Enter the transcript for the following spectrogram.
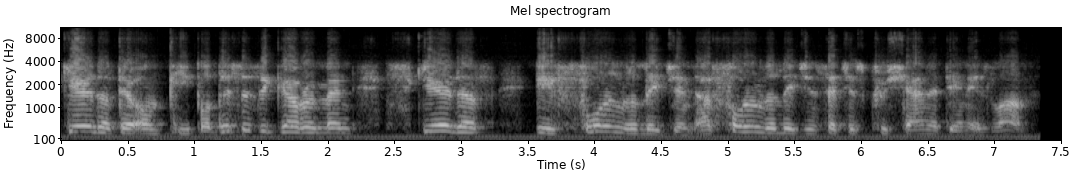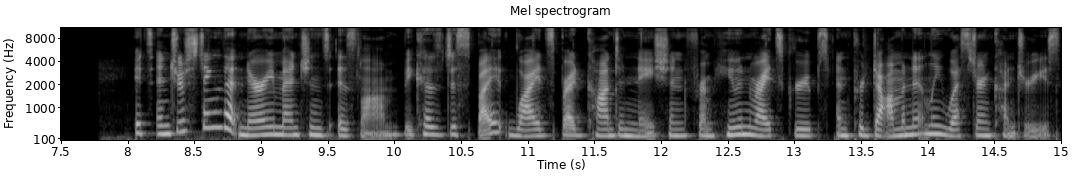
scared of their own people. This is a government scared of a foreign religion, a foreign religion such as Christianity and Islam. It's interesting that Nuri mentions Islam because despite widespread condemnation from human rights groups and predominantly Western countries,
